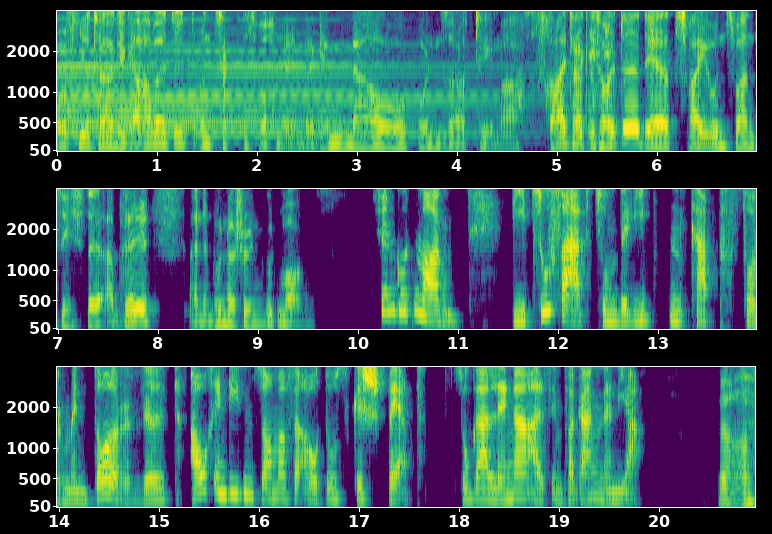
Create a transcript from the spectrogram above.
Nur vier Tage gearbeitet und zack ist Wochenende. Genau unser Thema. Freitag ist heute der 22. April. Einen wunderschönen guten Morgen. Schönen guten Morgen. Die Zufahrt zum beliebten Cap Formentor wird auch in diesem Sommer für Autos gesperrt. Sogar länger als im vergangenen Jahr. Ja,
